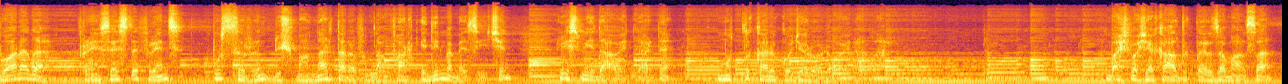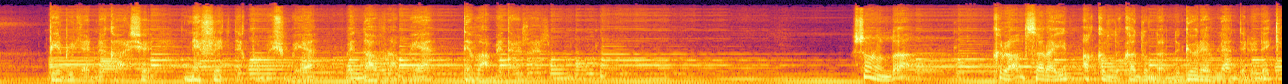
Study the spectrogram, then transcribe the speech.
Bu arada prenses de prens bu sırrın düşmanlar tarafından fark edilmemesi için resmi davetlerde mutlu karı koca rolü oynarlar. Baş başa kaldıkları zamansa birbirlerine karşı nefretle konuşmaya ve davranmaya devam ederler. Sonunda kral sarayın akıllı kadınlarını görevlendirerek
